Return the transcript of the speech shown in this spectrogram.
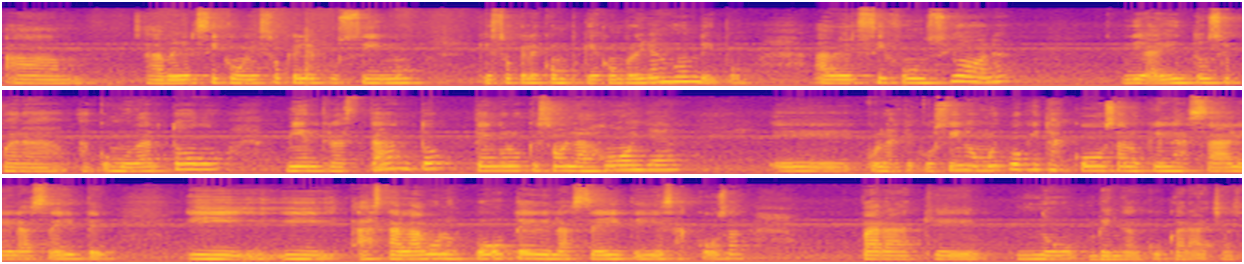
a, a ver si con eso que le pusimos, eso que, le que compré yo en Hondipo, a ver si funciona. De ahí entonces para acomodar todo. Mientras tanto, tengo lo que son las joyas eh, con las que cocino muy poquitas cosas, lo que es la sal y el aceite. y, hasta lavo los potes del aceite y esas cosas para que no vengan cucarachas.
